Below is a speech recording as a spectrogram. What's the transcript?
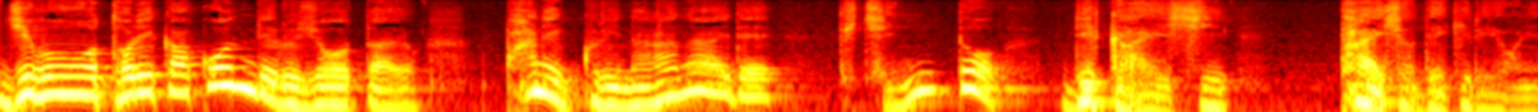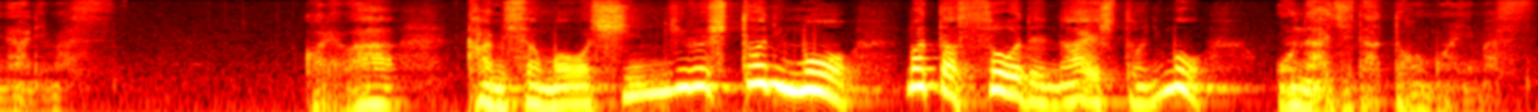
自分を取り囲んでいる状態をパニックにならないできちんと理解し対処できるようになります。これは神様を信じる人にもまたそうでない人にも同じだと思います。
